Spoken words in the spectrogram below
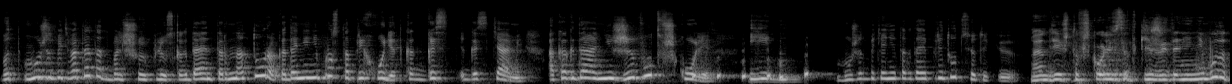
Вот может быть вот этот большой плюс, когда интернатура, когда они не просто приходят как гос- гостями, а когда они живут в школе, и может быть они тогда и придут все-таки Но я надеюсь, что в школе все-таки жить они не будут.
